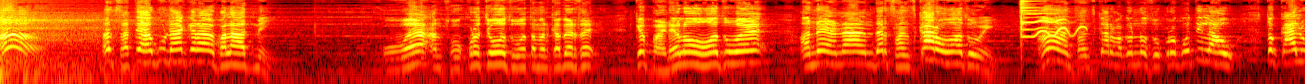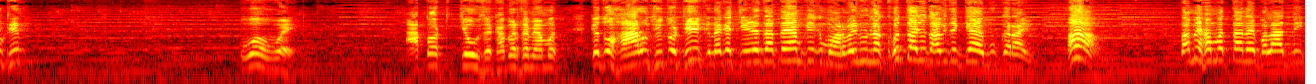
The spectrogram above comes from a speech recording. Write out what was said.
હા સાથે હગું ના કરાવે ભલા આદમી. ઓવે આમ છોકરો ચેવો જોવો તમને ખબર છે? કે ભણેલો હોવો જોઈએ અને એના અંદર સંસ્કાર હોવા જોઈએ. હા સંસ્કાર વગરનો છોકરો ગોતી લાવું. તો કાલ ઉઠીને ઓવે ઓવે આ તો કેવું છે ખબર છે મેમન કે જો હારું થયું તો ઠીક ને કે ચીડે જાતા એમ કે મોરવાઈનું ના જ તાજું આવી જગ્યાએ ઊભું કરાયું. હા, તમે સમજતા નહીં ભલા આદમી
